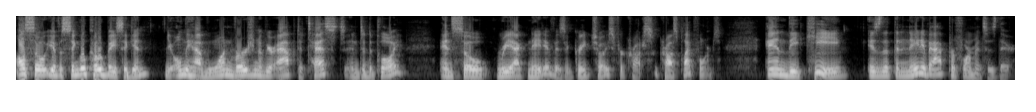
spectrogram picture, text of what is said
Also, you have a single code base again. You only have one version of your app to test and to deploy. And so React Native is a great choice for cross, cross platforms. And the key is that the native app performance is there.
